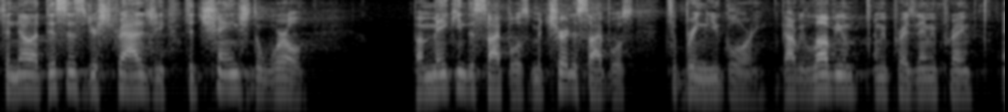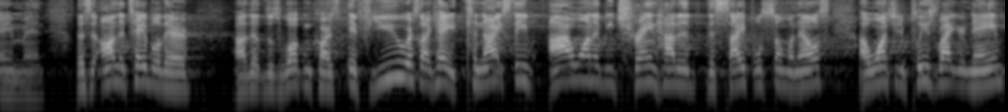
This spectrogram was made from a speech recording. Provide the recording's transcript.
to know that this is your strategy to change the world by making disciples, mature disciples, to bring you glory. God, we love you and we praise your name. We pray. Amen. Listen, on the table there, uh, those welcome cards. If you are like, hey, tonight, Steve, I want to be trained how to disciple someone else, I want you to please write your name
